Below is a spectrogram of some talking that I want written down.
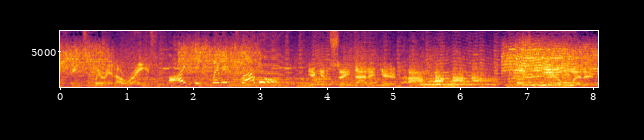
I think we're in a race. I think we're in trouble. you can say that again. Ha, ha, ha, ha. We're winning.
